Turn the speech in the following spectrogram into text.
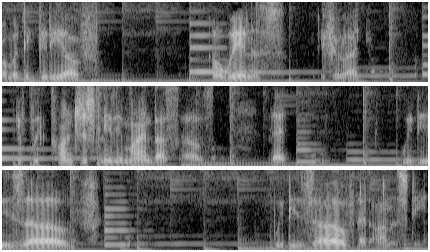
from a degree of awareness, if you like, if we consciously remind ourselves that we deserve we deserve that honesty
